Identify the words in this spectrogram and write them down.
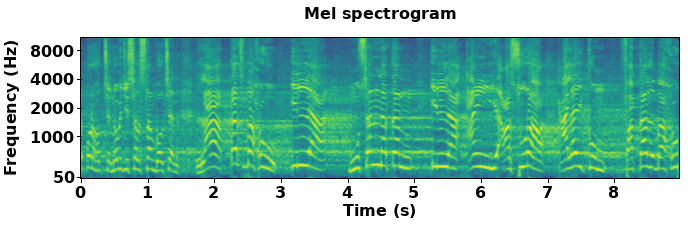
এরপর হচ্ছে নবীজি সাল্লাম বলছেন, লা তাজবাহু ইল্লা মুসান্নাতান ইল্লা আই আসুরা আলাইকুম ফাতাজবাহু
